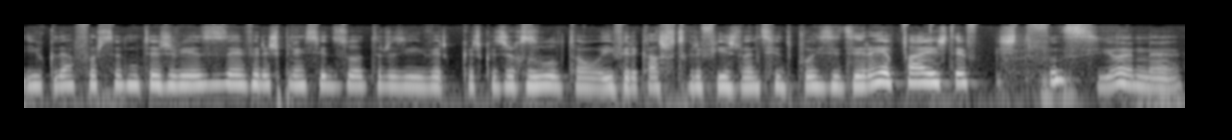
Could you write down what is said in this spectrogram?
E o que dá força muitas vezes é ver a experiência dos outros e ver que as coisas resultam e ver aquelas fotografias do antes e depois e dizer: epá, isto, é, isto funciona.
